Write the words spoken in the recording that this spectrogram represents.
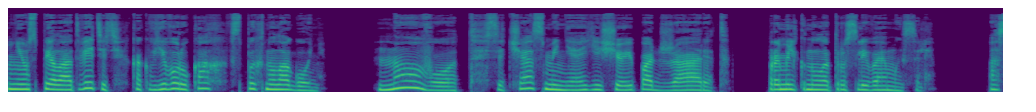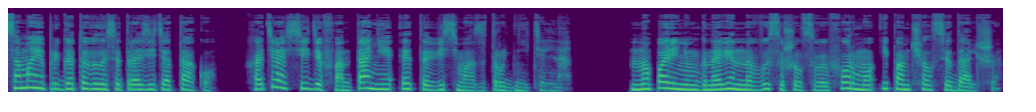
Не успела ответить, как в его руках вспыхнул огонь. «Ну вот, сейчас меня еще и поджарят», — промелькнула трусливая мысль. А сама я приготовилась отразить атаку, хотя, сидя в фонтане, это весьма затруднительно. Но парень мгновенно высушил свою форму и помчался дальше.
